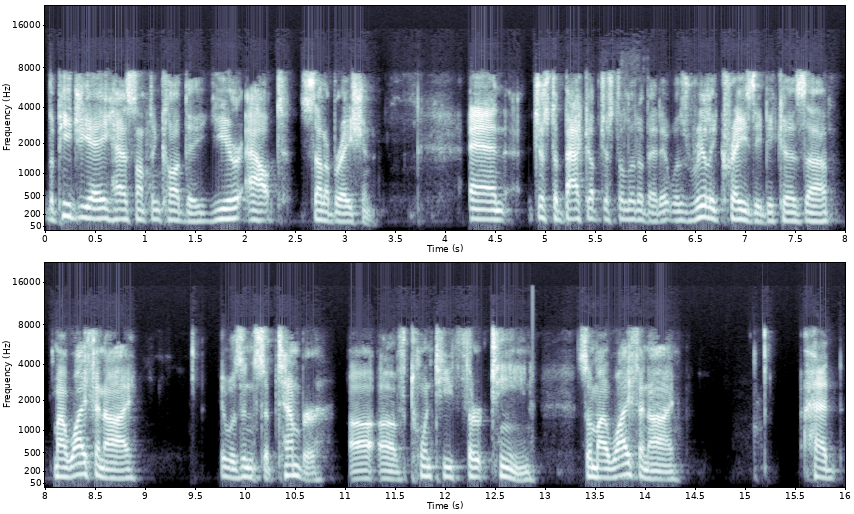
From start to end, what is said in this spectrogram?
the PGA has something called the year out celebration. And just to back up just a little bit, it was really crazy because uh, my wife and I, it was in September uh, of 2013. So my wife and I had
